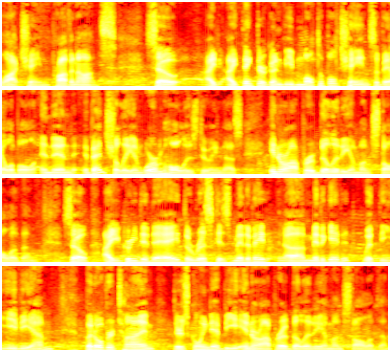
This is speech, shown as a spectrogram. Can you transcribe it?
blockchain, Provenance. So I, I, think there are going to be multiple chains available, and then eventually, and Wormhole is doing this, interoperability amongst all of them. So I agree today the risk is mitigate, uh, mitigated with the EVM, but over time, there's going to be interoperability amongst all of them.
